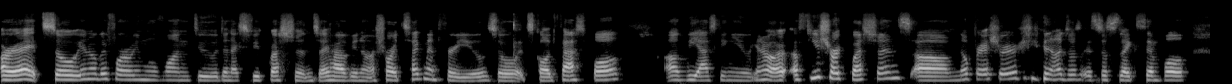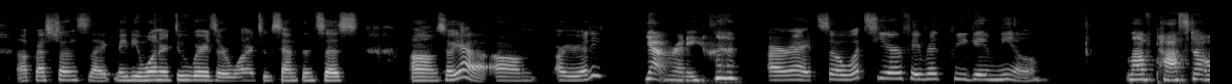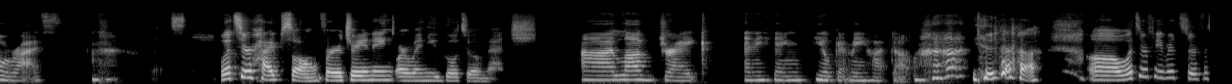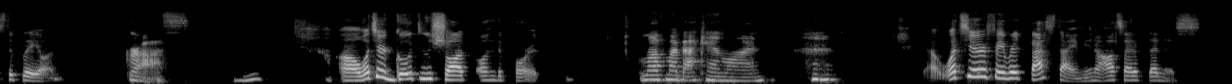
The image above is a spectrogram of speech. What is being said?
All right. So, you know, before we move on to the next few questions, I have, you know, a short segment for you. So it's called Fastball. I'll be asking you, you know, a, few short questions. Um, no pressure, you know, just it's just like simple uh, questions, like maybe one or two words or one or two sentences. Um, so yeah, um, are you ready? Yeah, I'm ready. All right. So what's your favorite pregame meal? Love pasta or rice. nice. What's your hype song for training or when you go to a match? I love Drake. Anything he'll get me hyped up. yeah. Uh, what's your favorite surface to play on? Grass. Mm-hmm. Uh, what's your go-to shot on the court? Love my backhand line. yeah. What's your favorite pastime? You know, outside of tennis.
